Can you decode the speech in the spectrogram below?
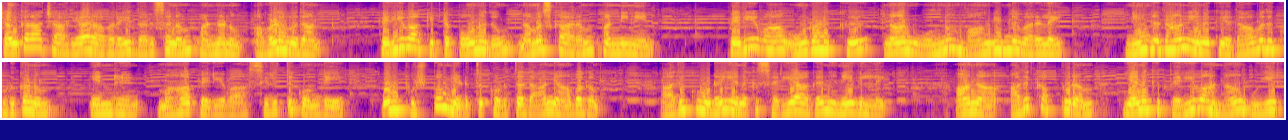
சங்கராச்சாரியார் அவரை தரிசனம் பண்ணணும் அவ்வளவுதான். பெரியவா கிட்ட போனதும் நமஸ்காரம் பண்ணினேன். பெரியவா உங்களுக்கு நான் ஒன்னும் வாங்கிண்டு வரலை. நீங்க தான் எனக்கு ஏதாவது கொடுக்கணும் என்றேன். மகா பெரியவா சிரித்து கொண்டே ஒரு புஷ்பம் எடுத்து கொடுத்ததா ஞாபகம்? அது கூட எனக்கு சரியாக நினைவில்லை. ஆனா அதுக்கப்புறம் எனக்கு பெரியவானா உயிர்?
